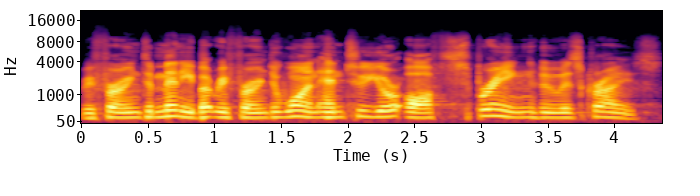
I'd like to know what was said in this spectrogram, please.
referring to many, but referring to one, and to your offspring who is Christ.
